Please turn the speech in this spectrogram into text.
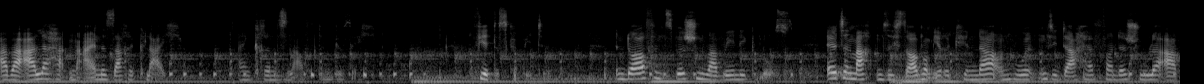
Aber alle hatten eine Sache gleich: ein Grinsen auf dem Gesicht. Viertes Kapitel. Im Dorf inzwischen war wenig los. Eltern machten sich Sorgen um ihre Kinder und holten sie daher von der Schule ab.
